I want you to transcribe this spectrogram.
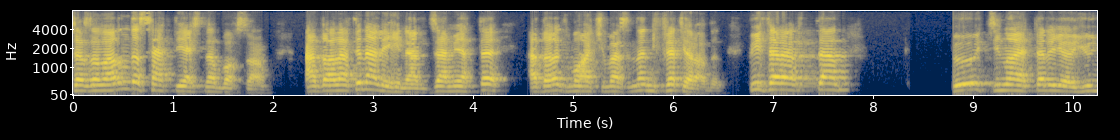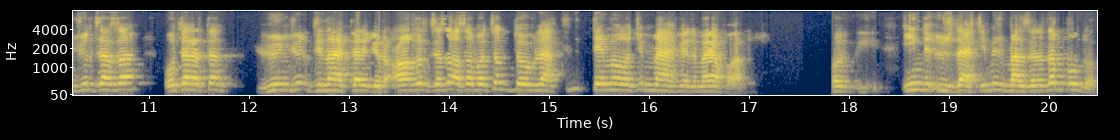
cəzaların da sərtliyi əksinə baxsan, ədalətin əleyhinə, cəmiyyətdə ədalət mühakiməsindən nifrət yaradır. Bir tərəfdən böyük cinayətlərə görə yüngül cəza, o tərəfdən yüngül cinayətlərə görə ağır cəza Azərbaycan dövlətini demək olar ki, məhv etməyə aparır. İndi üzləşdiyimiz mənzərədə budur.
